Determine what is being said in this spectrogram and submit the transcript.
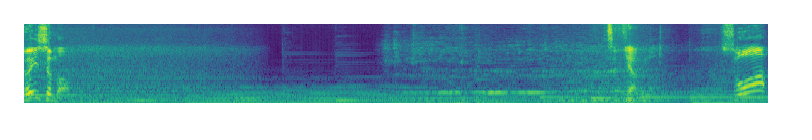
为什么？怎样了？说啊，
